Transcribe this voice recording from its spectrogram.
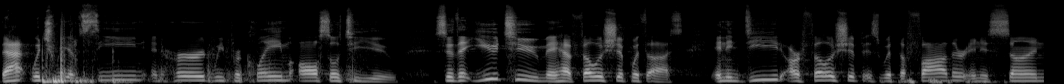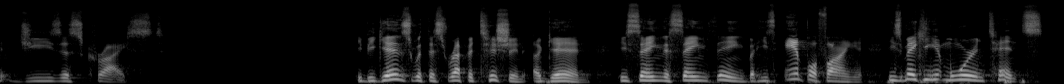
That which we have seen and heard, we proclaim also to you, so that you too may have fellowship with us. And indeed, our fellowship is with the Father and his Son, Jesus Christ. He begins with this repetition again. He's saying the same thing, but he's amplifying it, he's making it more intense.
